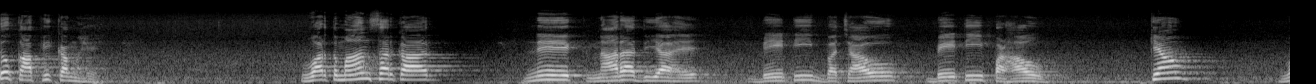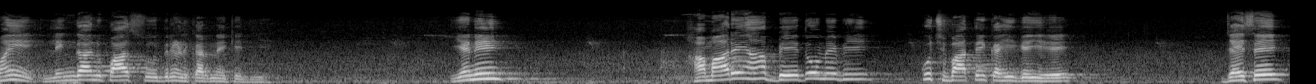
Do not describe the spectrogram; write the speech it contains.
तो काफ़ी कम है। वर्तमान सरकार ने एक नारा दिया है, बेटी बचाओ, बेटी पढ़ाओ। क्यों? वहीं लिंगानुपात सुदृढ़ करने के लिए। यानी, हमारे यहाँ वेदों में भी कुछ बातें कही गई है। जैसे,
